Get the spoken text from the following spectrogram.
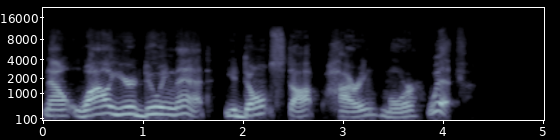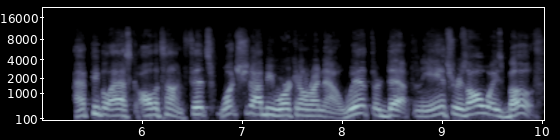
Now, while you're doing that, you don't stop hiring more width. I have people ask all the time, Fitz, what should I be working on right now, width or depth? And the answer is always both.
